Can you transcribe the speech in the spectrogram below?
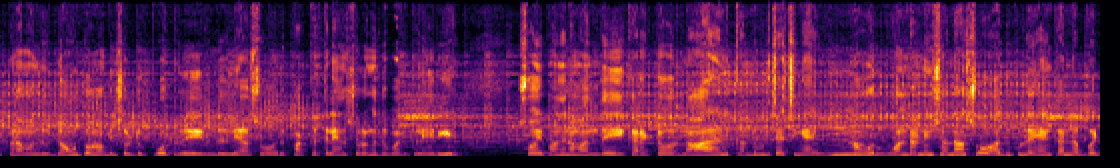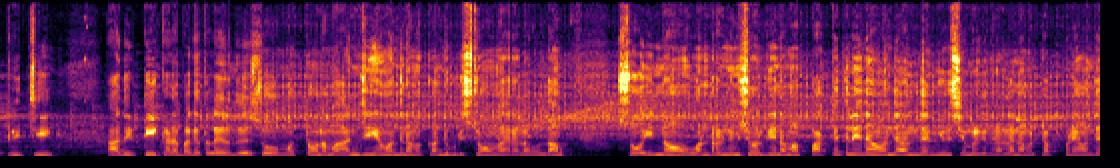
இப்போ நம்ம வந்து டவுன் டவுன் அப்படின்னு சொல்லிட்டு போட்டு இருந்தது இல்லையா? ஸோ அது பக்கத்தில் அந்த சுரங்கத்து பக்கத்துலேயே இருக்குது ஸோ இப்போ வந்து நம்ம வந்து கரெக்டாக ஒரு நாள் கண்டுபிடிச்சாச்சுங்க. இன்னும் ஒரு ஒன்றரை நிமிஷம் தான் ஸோ அதுக்குள்ளே என் கண்ணில் பட்டுருச்சு. அது டீ கடை பக்கத்தில் இருந்தது. ஸோ மொத்தம் நம்ம அஞ்சையும் வந்து நம்ம கண்டுபிடிச்சிட்டோம் வேறு லெவல் தான். ஸோ இன்னும் ஒன்றரை நிமிஷம் இருக்குது நம்ம பக்கத்துலேயே தான் வந்து அந்த மியூசியம் இருக்கிறதுனால நம்ம டப்புனே வந்து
